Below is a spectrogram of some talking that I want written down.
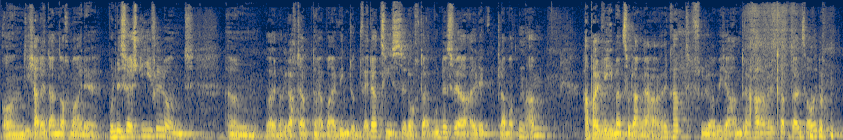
Und ich hatte dann noch meine Bundeswehrstiefel und ähm, weil ich mir gedacht habe, na, bei Wind und Wetter ziehst du doch da Bundeswehr alte Klamotten an. Habe halt wie immer zu lange Haare gehabt. Früher habe ich ja andere Haare gehabt als heute.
